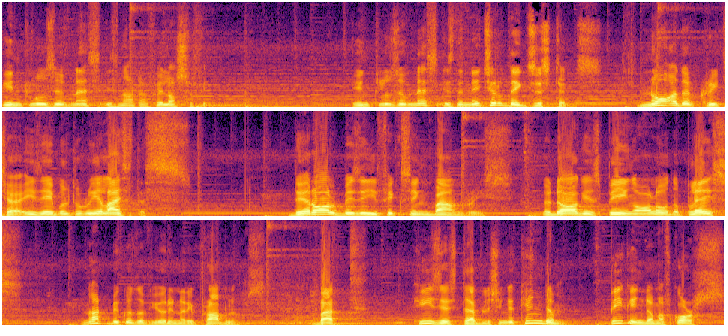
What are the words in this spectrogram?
Inclusiveness is not a philosophy. Inclusiveness is the nature of the existence. No other creature is able to realize this. They're all busy fixing boundaries. The dog is peeing all over the place, not because of urinary problems, but He's establishing a kingdom, P kingdom of course.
